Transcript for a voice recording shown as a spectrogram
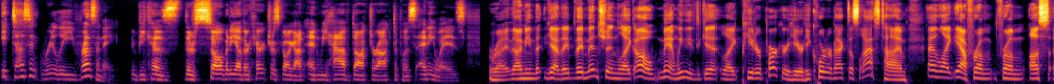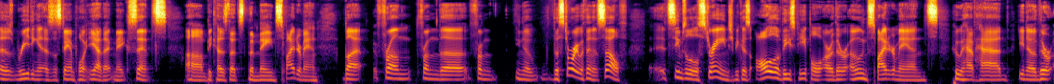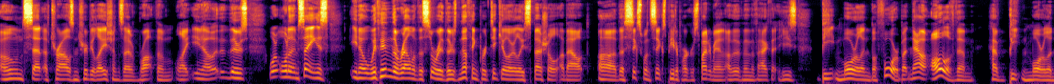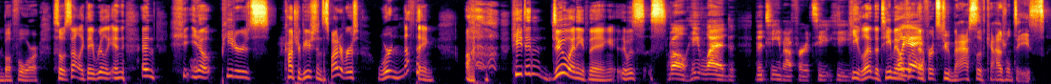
it doesn't really resonate because there's so many other characters going on and we have Dr. Octopus anyways. Right. I mean, yeah, they they mention like, oh man, we need to get like Peter Parker here. He quarterbacked us last time, and like, yeah, from from us as reading it as a standpoint, yeah, that makes sense um, because that's the main Spider-Man. But from from the from you know the story within itself, it seems a little strange because all of these people are their own Spider-Mans who have had, you know, their own set of trials and tribulations that have brought them like, you know, there's what what I'm saying is, you know, within the realm of the story, there's nothing particularly special about uh, the 616 Peter Parker Spider-Man other than the fact that he's beat Morlun before, but now all of them have beaten Morlun before. So it's not like they really and and he, you know, Peter's contributions to Spider-Verse were nothing. Uh, he didn't do anything. It was Well, he led the team efforts. He he, he led the team Well, yeah. efforts to massive casualties.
